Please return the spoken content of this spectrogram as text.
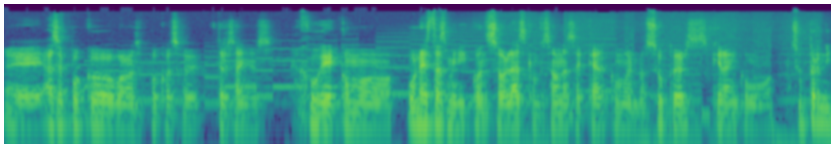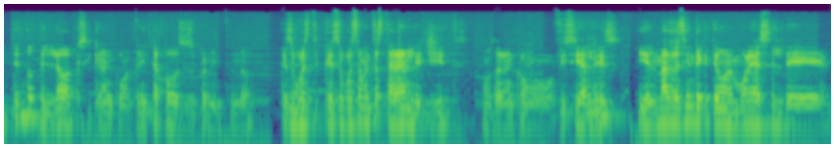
Eh, hace poco, bueno, hace poco, hace tres años, jugué como una de estas mini consolas que empezaron a sacar como en los supers, que eran como Super Nintendo Deluxe y que eran como 30 juegos de Super Nintendo, que, supuest- que supuestamente hasta eran legit, o sea, eran como oficiales. Y el más reciente que tengo en memoria es el, de,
